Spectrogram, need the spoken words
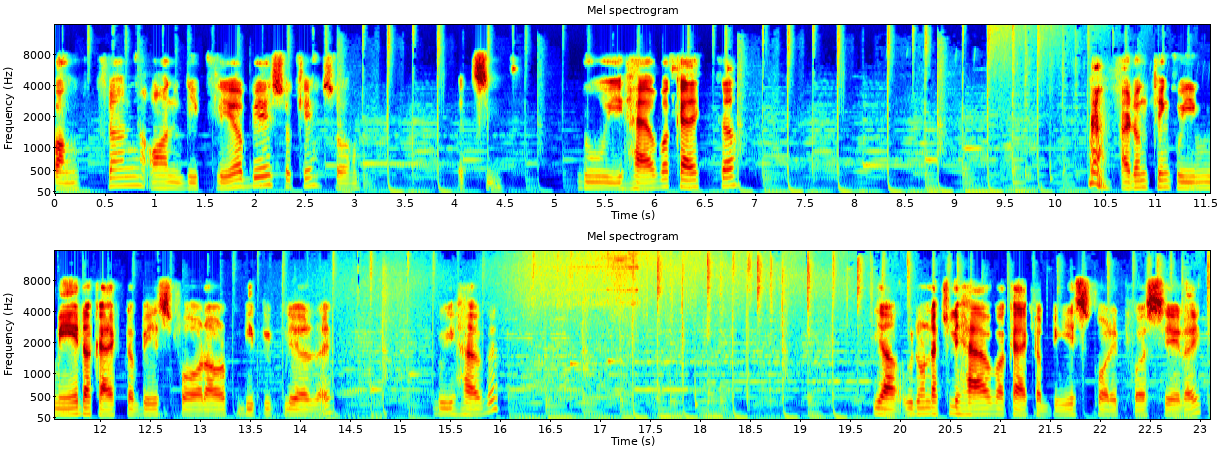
function on the player base okay so let's see do we have a character I don't think we made a character base for our BP player, right? Do we have it? Yeah, we don't actually have a character base for it per se, right?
